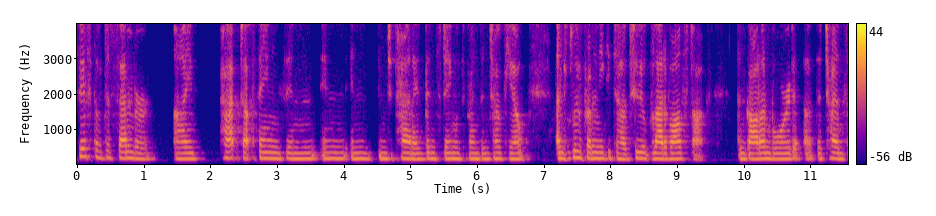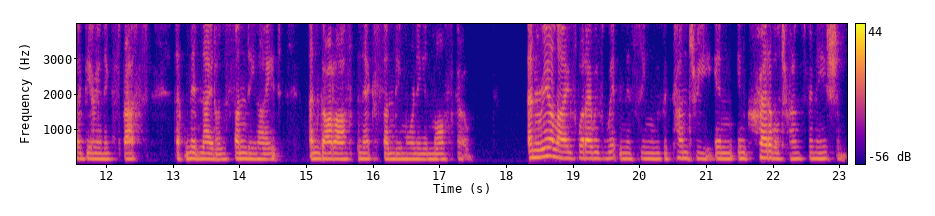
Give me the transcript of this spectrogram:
5th of December, I packed up things in, in, in, in Japan. I'd been staying with friends in Tokyo and flew from Niigata to Vladivostok and got on board uh, the Trans Siberian Express at midnight on a Sunday night and got off the next Sunday morning in Moscow and realized what I was witnessing was a country in incredible transformation.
